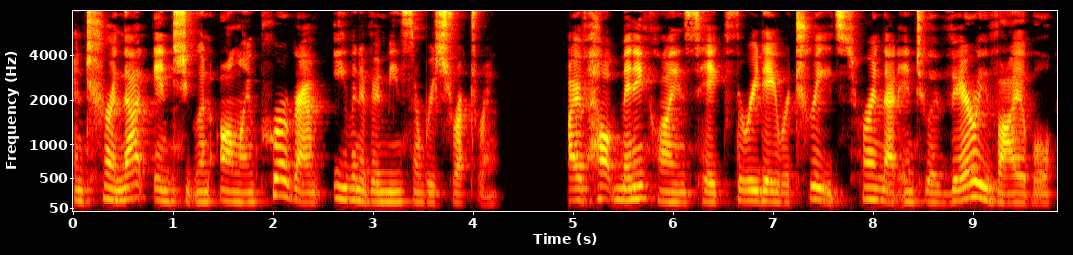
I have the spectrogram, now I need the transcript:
and turn that into an online program, even if it means some restructuring. I've helped many clients take three day retreats, turn that into a very viable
